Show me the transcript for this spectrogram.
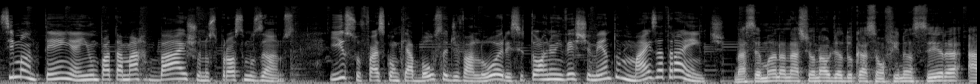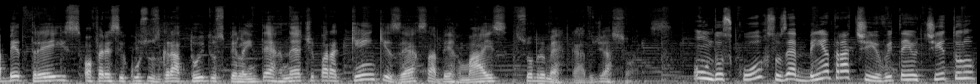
se mantenha em um patamar baixo nos próximos anos. Isso faz com que a Bolsa de Valores se torne um investimento mais atraente. Na Semana Nacional de Educação Financeira, a B3 oferece cursos gratuitos pela internet para quem quiser saber mais sobre o mercado de ações. Um dos cursos é bem atrativo e tem o título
